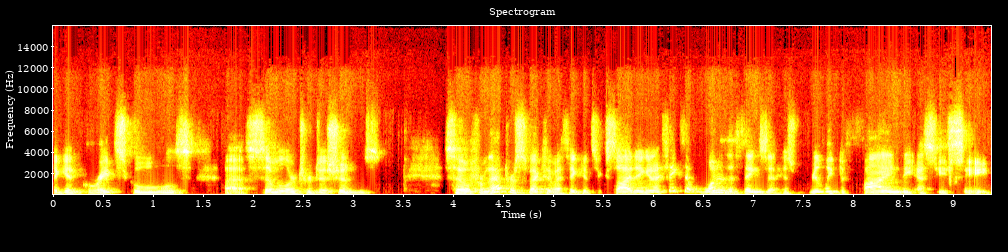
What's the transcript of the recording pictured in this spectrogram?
Again, great schools, uh, similar traditions. So, from that perspective, I think it's exciting. And I think that one of the things that has really defined the SEC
